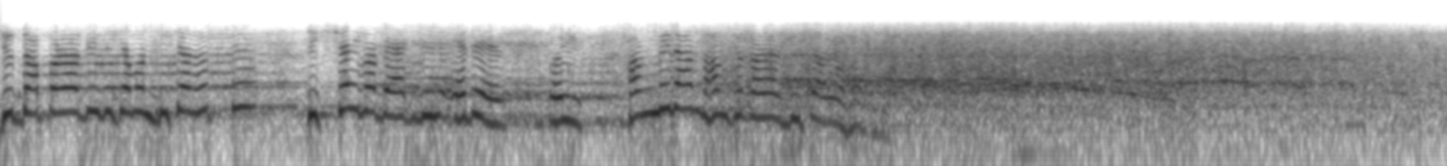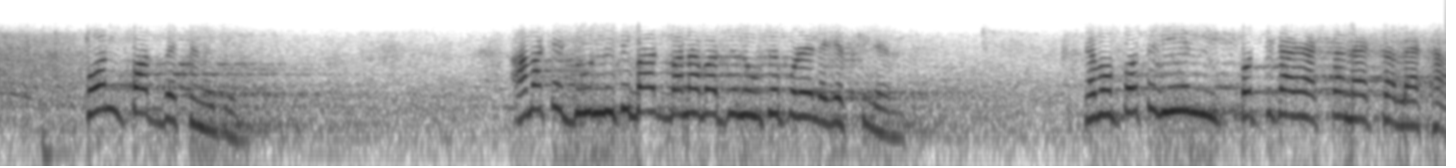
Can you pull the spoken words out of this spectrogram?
যুদ্ধাপরাধীদের যেমন বিচার হচ্ছে, ঠিক সেইভাবে একদিন এদের ওই সংবিধান ধ্বংস করার বিচারও হবে। কোন পথ বেছে নেবেন? আমাকে দুর্নীতিবাদ বানাবার জন্য উঠে পড়ে লেগেছিলেন। এবং প্রতিদিন পত্রিকায় একটা না একটা লেখা।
